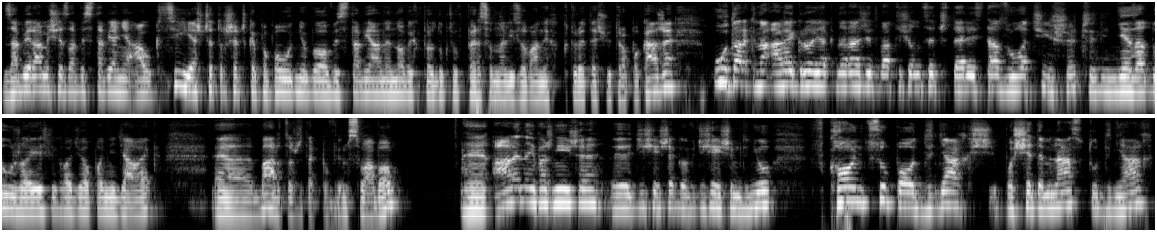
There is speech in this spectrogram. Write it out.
zabieramy się za wystawianie aukcji, jeszcze troszeczkę po południu było wystawiane nowych produktów personalizowanych, które też jutro pokażę. Utarg na Allegro jak na razie 2400 złociszy, czyli nie za dużo jeśli chodzi o poniedziałek. E, bardzo, że tak powiem, słabo. E, Ale najważniejsze e, dzisiejszego, w dzisiejszym dniu, w końcu po dniach, po 17 dniach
